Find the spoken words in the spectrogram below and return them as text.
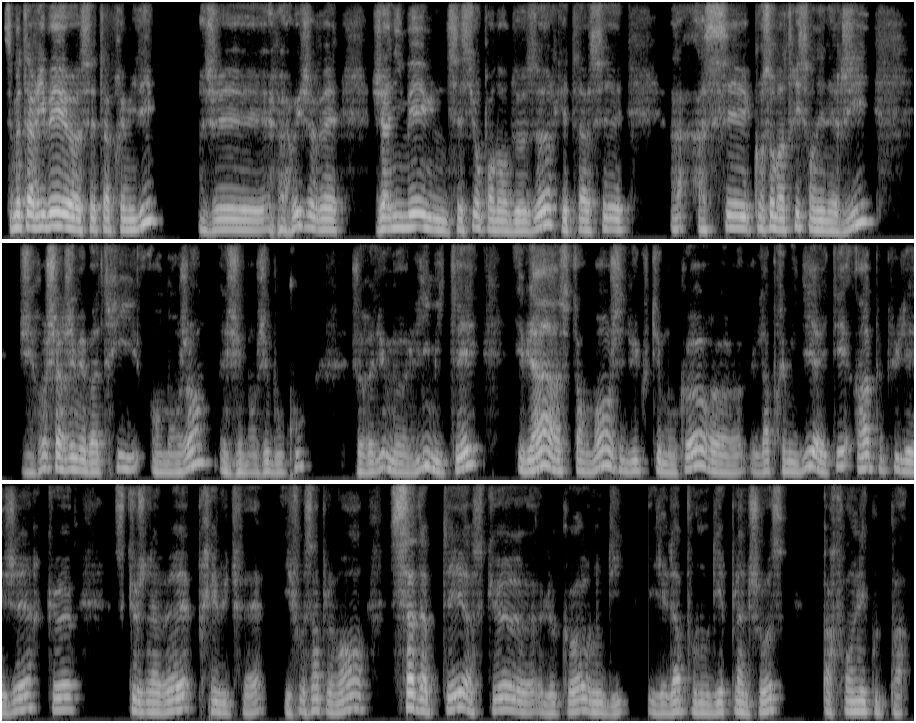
Ça m'est arrivé euh, cet après-midi. J'ai, bah oui, j'avais, j'ai animé une session pendant deux heures qui était assez, assez consommatrice en énergie. J'ai rechargé mes batteries en mangeant et j'ai mangé beaucoup. J'aurais dû me limiter. Eh bien, à ce moment, j'ai dû écouter mon corps. Euh, l'après-midi a été un peu plus légère que ce que je n'avais prévu de faire. Il faut simplement s'adapter à ce que le corps nous dit. Il est là pour nous dire plein de choses. Parfois, on ne l'écoute pas.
